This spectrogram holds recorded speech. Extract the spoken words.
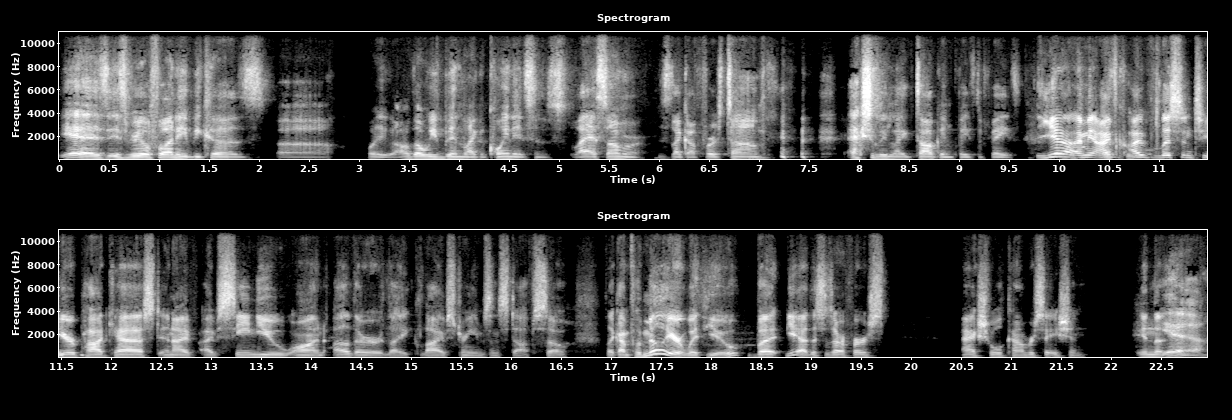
Yeah, it's, it's real funny because uh, wait, although we've been like acquainted since last summer, it's like our first time actually like talking face to face. Yeah, I mean, That's I've cool. I've listened to your podcast and I've I've seen you on other like live streams and stuff. So like I'm familiar with you, but yeah, this is our first actual conversation in the yeah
